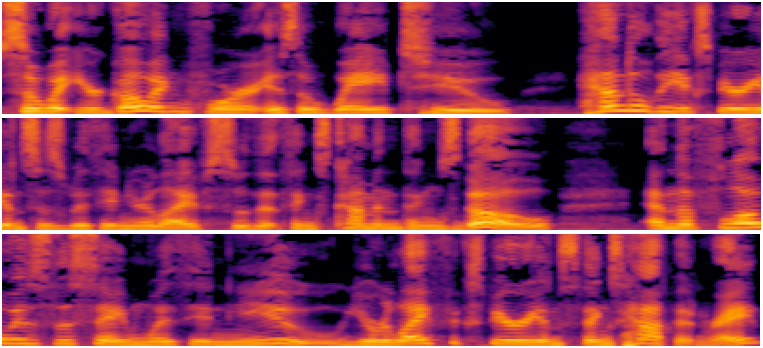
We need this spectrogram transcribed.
So, what you're going for is a way to handle the experiences within your life so that things come and things go. And the flow is the same within you. Your life experience, things happen, right?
